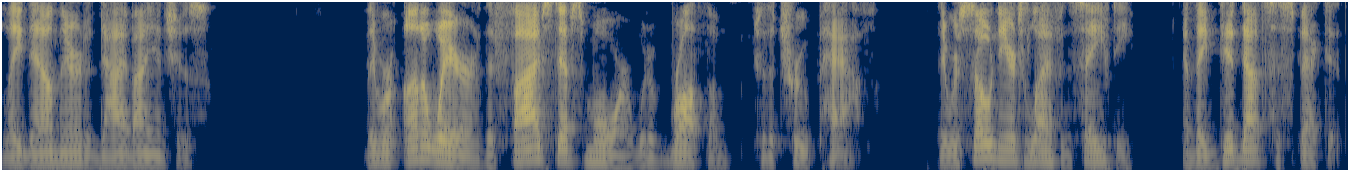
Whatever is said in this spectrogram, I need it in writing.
lay down there to die by inches. They were unaware that five steps more would have brought them to the true path. They were so near to life and safety, and they did not suspect it.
